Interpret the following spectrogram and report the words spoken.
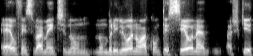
É, ofensivamente não, não brilhou, não aconteceu, né? Acho que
